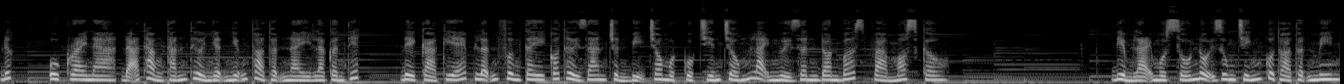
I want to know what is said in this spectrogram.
Đức, Ukraine đã thẳng thắn thừa nhận những thỏa thuận này là cần thiết, để cả Kiev lẫn phương Tây có thời gian chuẩn bị cho một cuộc chiến chống lại người dân Donbass và Moscow. Điểm lại một số nội dung chính của thỏa thuận Min.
